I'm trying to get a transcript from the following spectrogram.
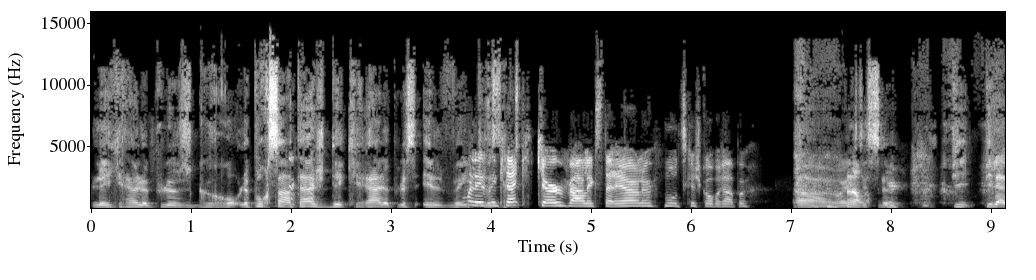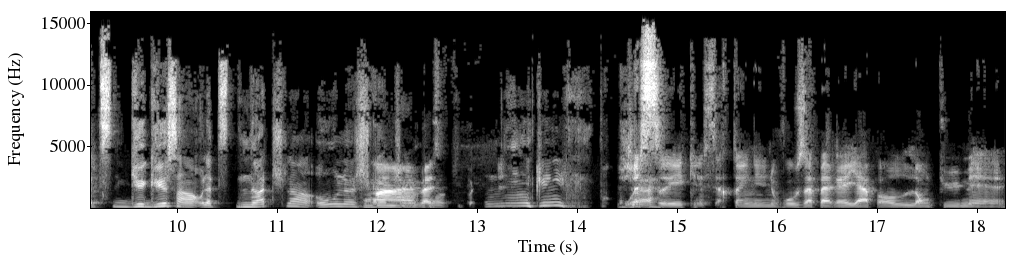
l'écran le plus gros, le pourcentage d'écran le plus élevé. Moi, les écrans qui curvent vers l'extérieur, là. Maudit que je comprends pas. Ah ouais, c'est ça. Puis, puis la petite gugus en haut, la petite notch là en haut, là, je suis Ouais, comme genre, ben, Ok, Je sais que certains des nouveaux appareils Apple l'ont pu, mais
